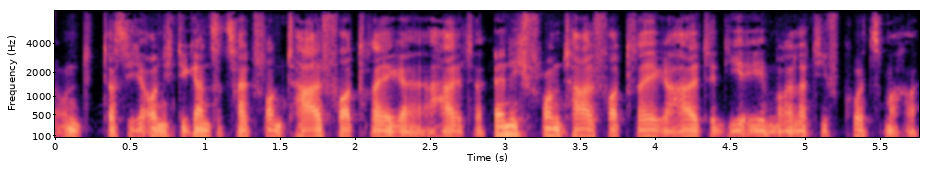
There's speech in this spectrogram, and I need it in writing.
und dass ich auch nicht die ganze Zeit Frontalvorträge halte. Wenn ich Frontalvorträge halte, die eben relativ kurz mache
